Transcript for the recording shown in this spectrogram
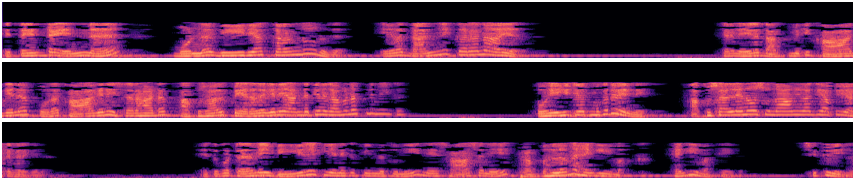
එතෙන්ට එන්න මොන වීර්යයක් කරන්න ඕනද? ඒවා දන්නේ කරන අය. එතන මේක දත්මිටි කාගෙන පොර කාගෙන ඉස්සරහට අකුසල් පෙරලගෙන යන්න තියෙන ගමනක් නෙමේක. ඔහේ හිටියොත් මොකද වෙන්නේ? අකුසල් එනෝ සුනාමි වගේ අපි යට කරගෙන. එතකොට මේ වීරය කියන එක පින්නතුනි මේ ශාසනයේ ප්‍රබලම හැඟීමක්. හැඟීමක් ඒක. සිතුවිල්ල.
